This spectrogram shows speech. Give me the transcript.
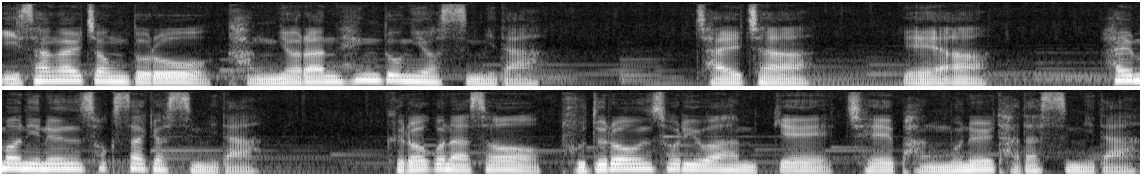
이상할 정도로 강렬한 행동이었습니다. 잘 자, 얘야. 할머니는 속삭였습니다. 그러고 나서 부드러운 소리와 함께 제 방문을 닫았습니다.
